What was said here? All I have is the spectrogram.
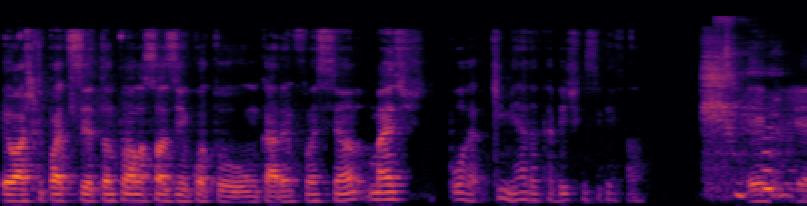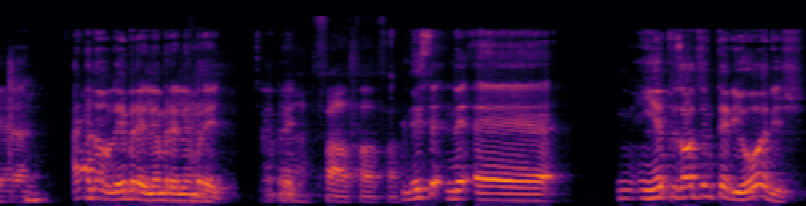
eu acho que pode ser tanto ela sozinha quanto um cara influenciando, mas, porra, que merda, acabei de esquecer o que eu ia falar. É, é... Ah, não, lembrei, lembrei, lembrei. lembrei. Ah, fala, fala, fala. Nesse, ne- é, Em episódios anteriores,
